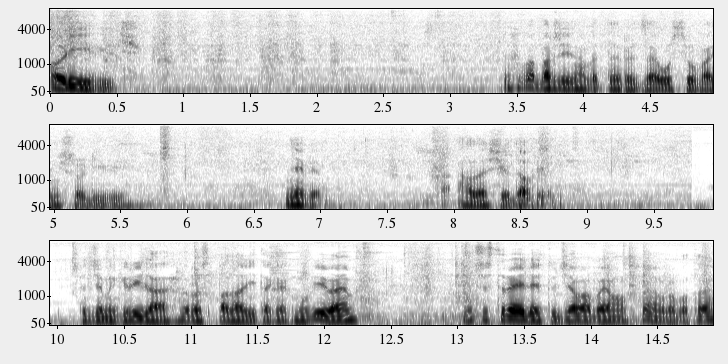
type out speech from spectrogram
oliwić. To chyba bardziej nawet rdze usuwa niż oliwi. Nie wiem, ale się dowiem. Będziemy grilla rozpalali tak jak mówiłem. Znaczy strailer tu działa, bo ja mam swoją robotę.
